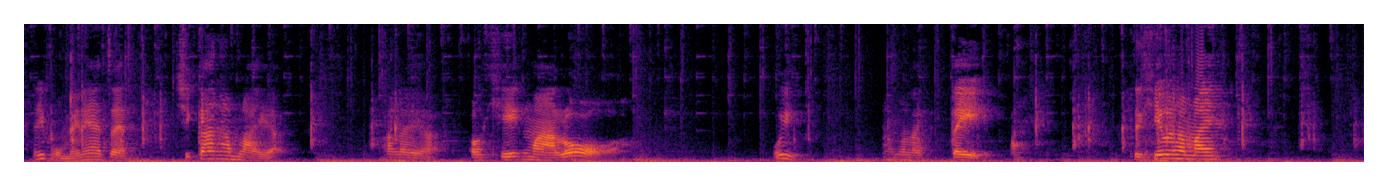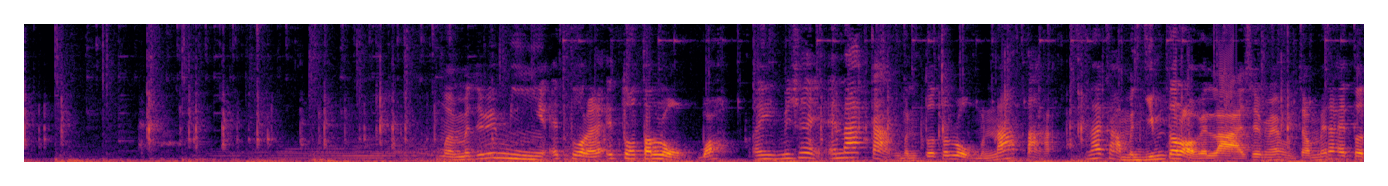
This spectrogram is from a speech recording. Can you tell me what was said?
อันนี้ผมไม่แน่ใจชิก้าทำอะไรอะ่ะ อะไรอะ่ะ เอาเค้กมาล่ออุ้ยทำอะไร เตะเอาเตะเค้กมาทำไม เหมือนมันจะไม่มีไอ้ตัวอะไรไอ้ตัวตลกบะไอไม่ใช่ไอ้หน้ากากเหมือนตัวตลกเหมือนหน้าตาหน้ากากมันยิ้มตลอดเวลาใช่ไหมผมจำไม่ได้ไอตัว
